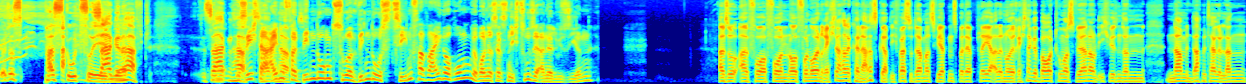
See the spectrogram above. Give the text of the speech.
Ja, das passt gut zu ihm. Sagenhaft. Ja. Sagenhaft. Sehe ich da sagenhaft. eine Verbindung zur Windows 10 Verweigerung? Wir wollen das jetzt nicht zu sehr analysieren. Also äh, vor, vor, vor neuen Rechnern hat er keine Angst gehabt. Ich weiß so damals, wir hatten uns bei der Player alle neue Rechner gebaut, Thomas Werner und ich, wir sind dann Nachmittage lang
